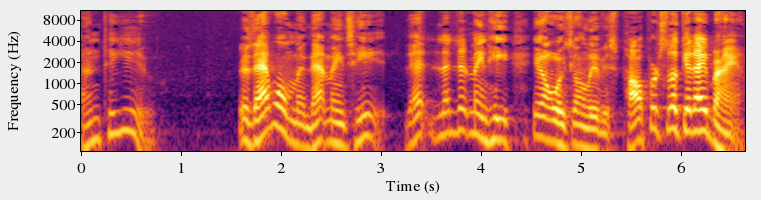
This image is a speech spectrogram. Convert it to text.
unto you. That won't mean that means he that, that doesn't mean he you always gonna live as paupers. Look at Abraham.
